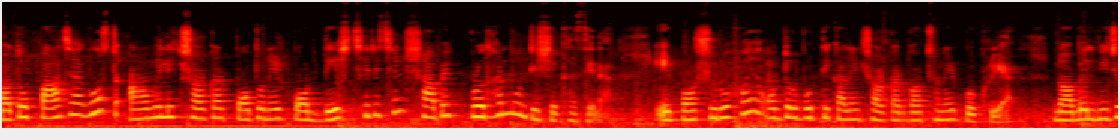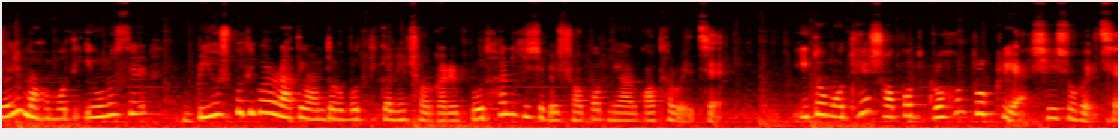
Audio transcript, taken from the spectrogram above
গত পাঁচ আগস্ট আওয়ামী লীগ সরকার পতনের পর দেশ ছেড়েছেন সাবেক প্রধানমন্ত্রী শেখ হাসিনা। এরপর শুরু হয় অন্তর্বর্তীকালীন সরকার গঠনের প্রক্রিয়া। নোবেল বিজয়ী মোহাম্মদ ইউনুসের বৃহস্পতিবার রাতে অন্তর্বর্তীকালীন সরকারের প্রধান হিসেবে শপথ নেওয়ার কথা রয়েছে। ইতোমধ্যে শপথ গ্রহণ প্রক্রিয়া শেষও হয়েছে।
